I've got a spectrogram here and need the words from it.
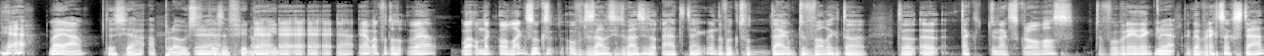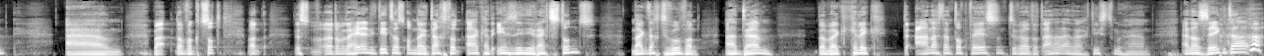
Ja. Maar ja, dus ja, applaus. Ja. Het is een Ja, fenomeen. ja, ja, ja, ja. ja, maar ik vond dat... Maar omdat ik onlangs ook over dezelfde situatie zat na te denken, en dan vond ik het daarom toevallig dat, dat, eh, dat ik toen ik scroll was, de voorbereiding, Ja. dat ik dat bericht zag staan. Ehm, maar dan vond ik het zot. Want, dus waarom hij dat niet deed, was omdat ik dacht van, ah, ik ga de eerste zijn die recht stond. Maar ik dacht gewoon van, ah, damn, dan ben ik gelijk de aandacht aan het opwijzen, terwijl dat aandacht aan de artiest moet gaan. En dan zei ik dat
